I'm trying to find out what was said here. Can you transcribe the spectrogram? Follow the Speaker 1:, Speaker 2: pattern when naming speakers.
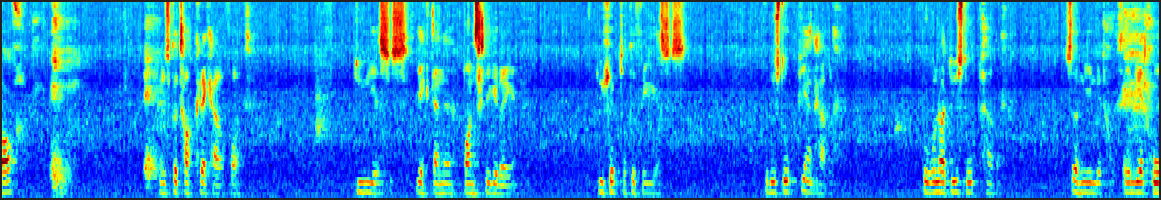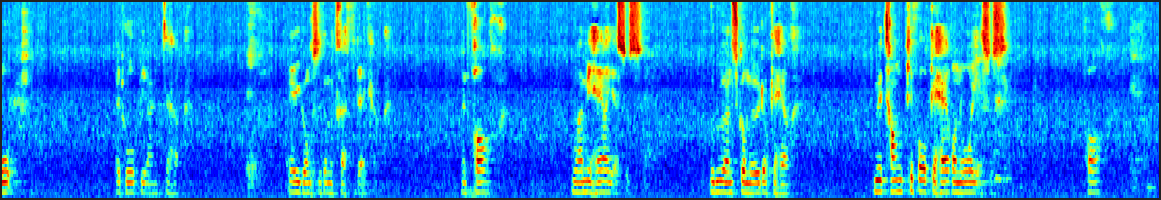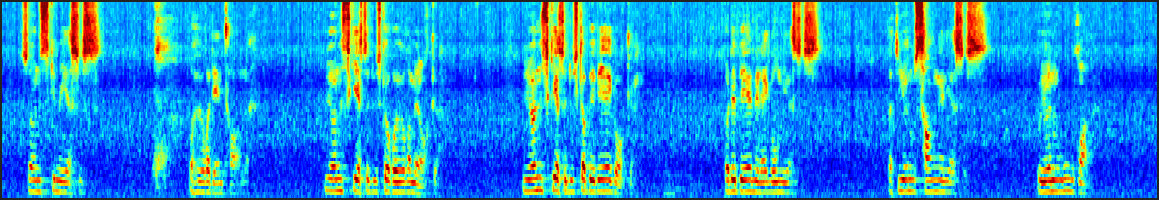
Speaker 1: Far, jeg ønsker å takke deg, Herre, for at du, Jesus, gikk denne vanskelige veien. Du kjøpte dere fri, Jesus. For du sto opp igjen, Herre. På grunn av at du sto opp, Herre, er så har vi et håp. Et håp i vente, Herre. En gang så skal vi treffe deg, Herre. Men far, nå er vi her, Jesus, og du ønsker å møte oss her. Du er tanke for oss her og nå, Jesus. Far, så ønsker vi, Jesus, å høre din tale. Vi ønsker, Jesus, at du skal røre med oss. Vi ønsker, Jesus, at du skal bevege oss. Og det ber vi deg om, Jesus. At du gjennom sangen, Jesus, og gjennom ordene,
